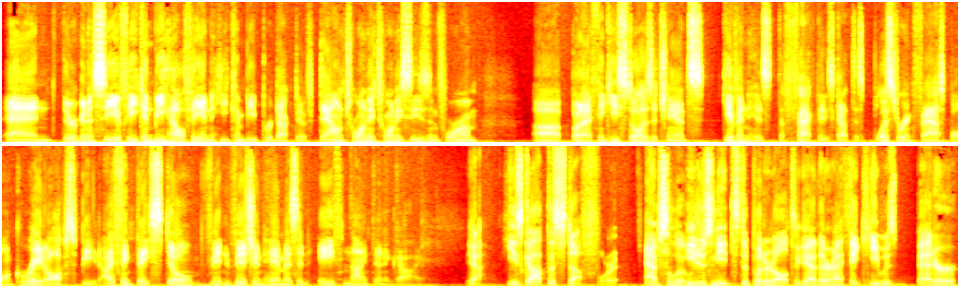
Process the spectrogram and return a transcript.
And they're going to see if he can be healthy and he can be productive. Down 2020 season for him. Uh, but I think he still has a chance, given his the fact that he's got this blistering fastball and great off speed. I think they still vi- envision him as an eighth, ninth inning guy. Yeah, he's got the stuff for it. Absolutely. He just needs to put it all together. And I think he was better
